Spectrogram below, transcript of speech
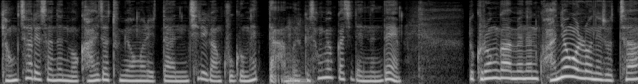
경찰에서는 뭐 가해자 두 명을 일단 7일간 구금했다. 뭐 음. 이렇게 성명까지 냈는데 또 그런가 하면은 관영 언론에조차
